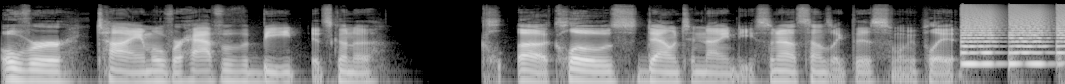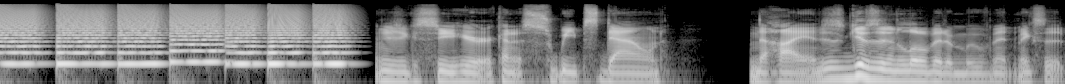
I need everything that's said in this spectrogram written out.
over time, over half of a beat, it's going to cl uh, close down to 90. So now it sounds like this when we play it. as you can see here, it kind of sweeps down in the high end. Just gives it a little bit of movement, makes it,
